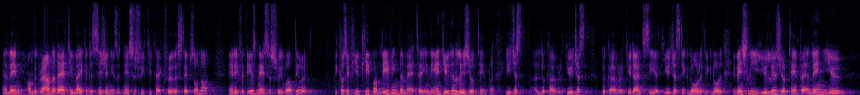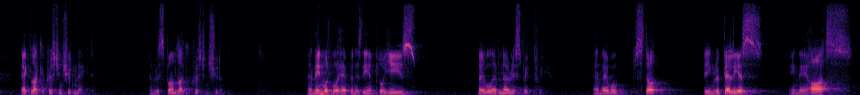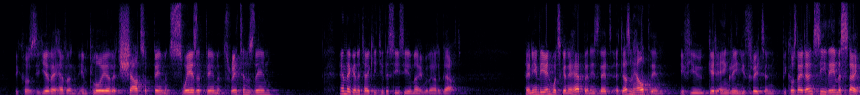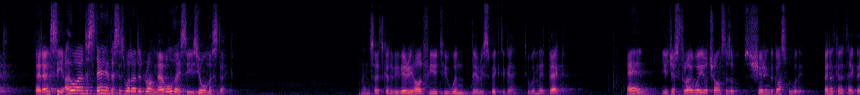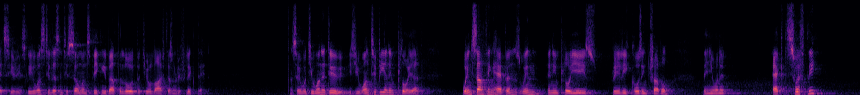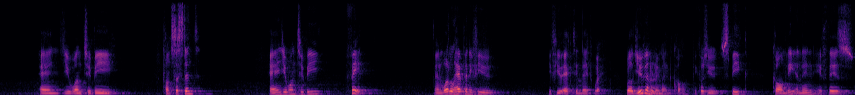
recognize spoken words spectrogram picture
And then on the ground of that, you make a decision is it necessary to take further steps or not? And if it is necessary, well, do it. Because if you keep on leaving the matter, in the end, you're going to lose your temper. You just uh, look over it. You just look over it. You don't see it. You just ignore it, ignore it. Eventually, you lose your temper, and then you act like a Christian shouldn't act and respond like a Christian shouldn't. And then what will happen is the employees, they will have no respect for you. And they will start being rebellious in their hearts because here they have an employer that shouts at them and swears at them and threatens them. And they're going to take you to the CCMA without a doubt. And in the end, what's going to happen is that it doesn't help them if you get angry and you threaten because they don't see their mistake. They don't see, oh, I understand, this is what I did wrong. No, all they see is your mistake. And so it's going to be very hard for you to win their respect again, to win that back. And you just throw away your chances of sharing the gospel with them. They're not going to take that seriously. Who wants to listen to someone speaking about the Lord, but your life doesn't reflect that? And so, what you want to do is you want to be an employer. When something happens, when an employee is really causing trouble, then you want to act swiftly and you want to be consistent and you want to be fair. And what will happen if you if you act in that way? Well, you're going to remain calm because you speak calmly, and then if there's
